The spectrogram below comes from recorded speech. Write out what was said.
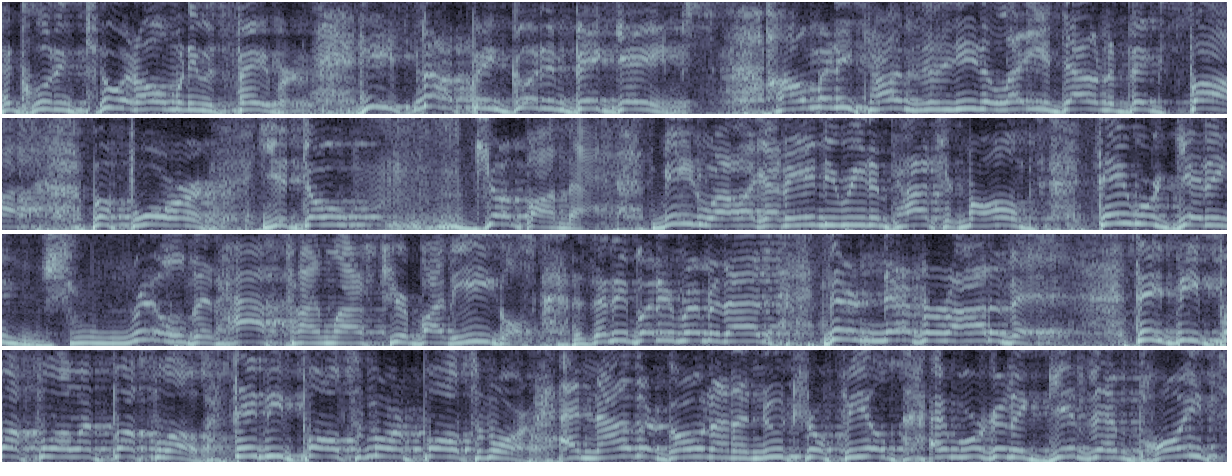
including two at home when he was favored. He's not been good in big games. How many times does he need to let you down in a big spot before you don't jump on that. Meanwhile, I got Andy Reid and Patrick Mahomes. They were getting drilled at halftime last year by the Eagles. Does anybody remember that? They're never out of it. They beat Buffalo at Buffalo. They beat Baltimore at Baltimore. And now they're going on a neutral field and we're going to give them points?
